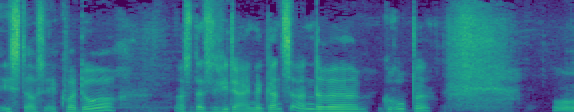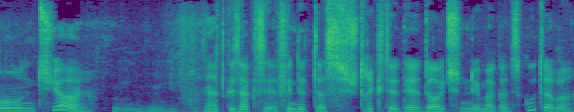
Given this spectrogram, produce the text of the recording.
ist aus Ecuador. Also das ist wieder eine ganz andere Gruppe. Und ja, er hat gesagt, er findet das Strikte der Deutschen immer ganz gut, aber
